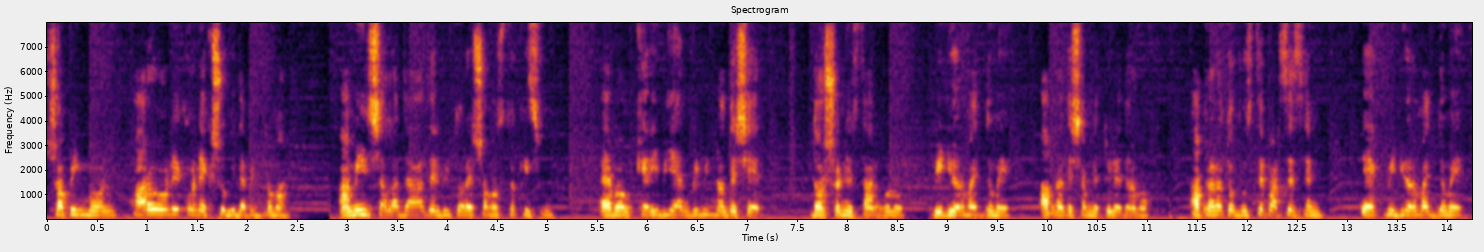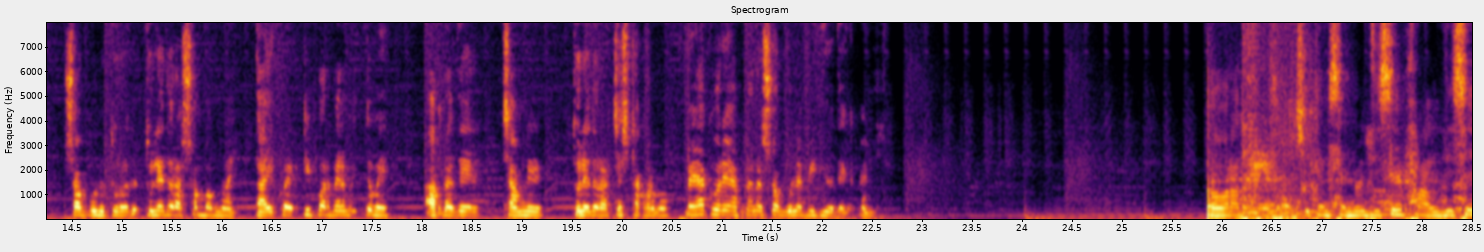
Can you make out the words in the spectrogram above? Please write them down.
শপিং মল আরও অনেক অনেক সুবিধা বিদ্যমান। আমি ইনশাল্লাহ জাহাজের ভিতরে সমস্ত কিছু এবং ক্যারিবিয়ান বিভিন্ন দেশের দর্শনীয় স্থানগুলো ভিডিওর মাধ্যমে আপনাদের সামনে তুলে ধরবো। আপনারা তো বুঝতে পারছেন এক ভিডিওর মাধ্যমে সবগুলো তুলে- ধরা সম্ভব নয়। তাই কয়েকটি পর্বের মাধ্যমে আপনাদের সামনে তুলে ধরার চেষ্টা করব। দয়া করে আপনারা সবগুলো ভিডিও দেখবেন। ওরা চিকেন স্যান্ডউইচ দিছে ফ্রাই দিছে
